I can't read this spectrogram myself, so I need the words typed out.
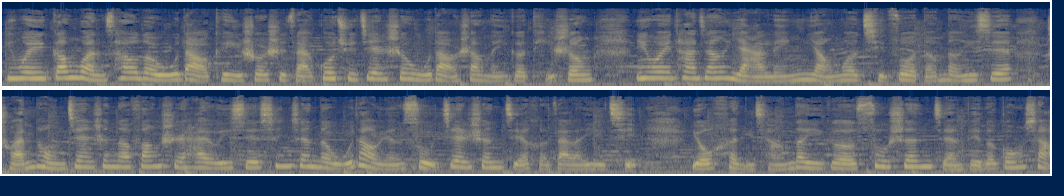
因为钢管操的舞蹈可以说是在过去健身舞蹈上的一个提升，因为它将哑铃、仰卧起坐等等一些传统健身的方式，还有一些新鲜的舞蹈元素，健身结合在了一起，有很强的一个塑身减肥的功效。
